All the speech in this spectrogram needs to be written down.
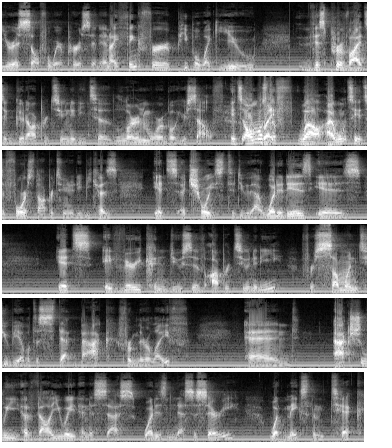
you're a self-aware person and i think for people like you this provides a good opportunity to learn more about yourself. It's almost a Right. f- well, I won't say it's a forced opportunity because it's a choice to do that. What it is is it's a very conducive opportunity for someone to be able to step back from their life and actually evaluate and assess what is necessary, what makes them tick,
